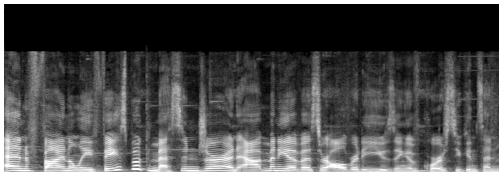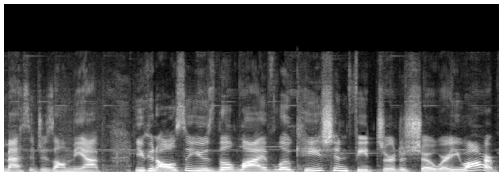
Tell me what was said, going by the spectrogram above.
And finally, Facebook Messenger, an app many of us are already using, of course. You can send messages on the app. You can also use the live location feature to show where you are.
